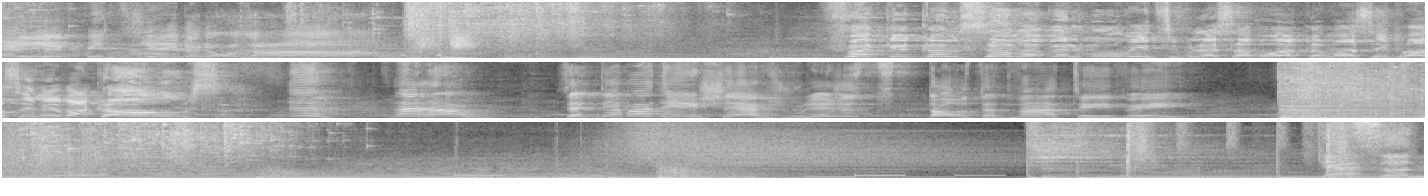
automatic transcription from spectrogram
Ayez pitié de nos âmes! Fait que comme ça, ma belle vomi, tu voulais savoir comment s'est passé mes vacances? Non, non! C'est le débat des chefs. Je voulais juste que tu te devant la TV. Métal.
